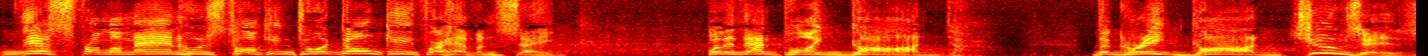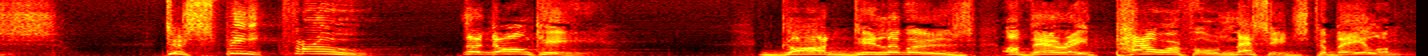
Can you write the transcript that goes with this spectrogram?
This from a man who's talking to a donkey, for heaven's sake. Well, at that point, God, the great God chooses to speak through the donkey. God delivers a very powerful message to Balaam.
